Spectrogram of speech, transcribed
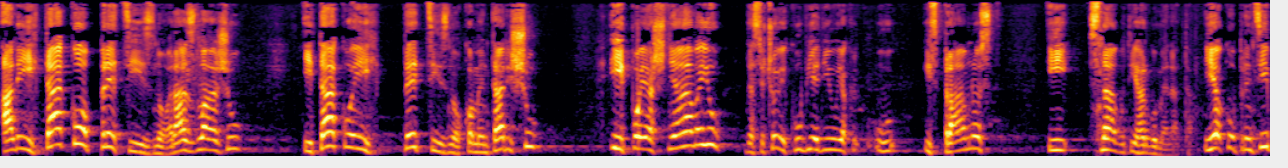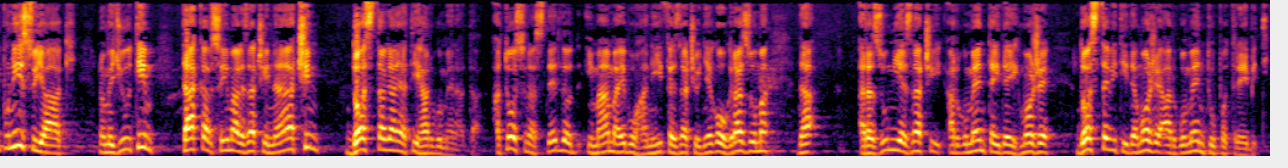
ali ih tako precizno razlažu i tako ih precizno komentarišu i pojašnjavaju da se čovjek ubijedi u, u ispravnost i snagu tih argumenata. Iako u principu nisu jaki, no međutim, takav su imali znači način dostavljanja tih argumenata. A to su nasledili od imama Ebu Hanife, znači od njegovog razuma, da razumije znači argumente i da ih može dostaviti da može argument upotrebiti.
